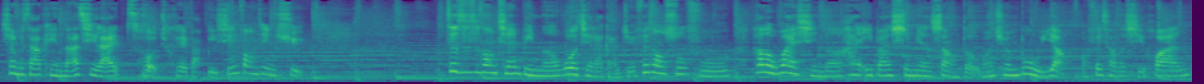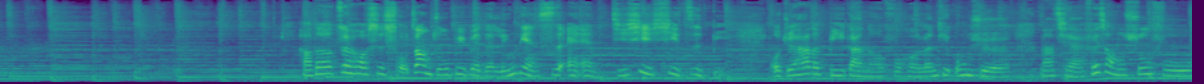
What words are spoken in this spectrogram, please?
橡皮擦可以拿起来之后，就可以把笔芯放进去。这支自动铅笔呢，握起来感觉非常舒服。它的外形呢，和一般市面上的完全不一样，我非常的喜欢。好的，最后是手账族必备的零点四 mm 极细细字笔，我觉得它的笔感呢符合人体工学，拿起来非常的舒服。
